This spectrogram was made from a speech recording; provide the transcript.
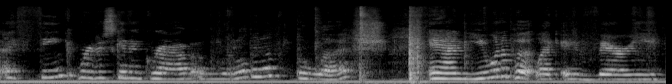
I think we're just gonna grab a little bit of blush. And you wanna put like a very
